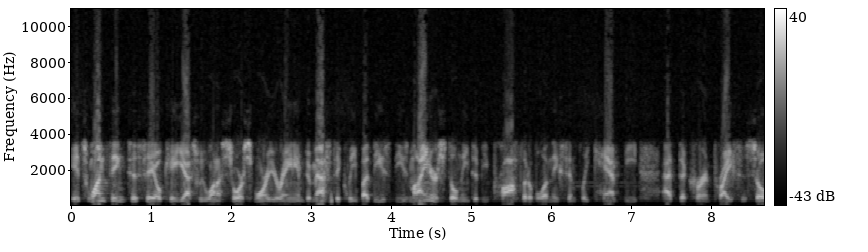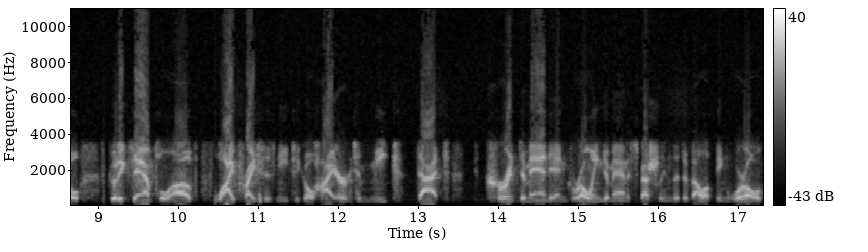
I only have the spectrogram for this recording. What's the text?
it's one thing to say, okay, yes, we want to source more uranium domestically, but these, these miners still need to be profitable, and they simply can't be at the current prices. So a good example of why prices need to go higher to meet that current demand and growing demand, especially in the developing world,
